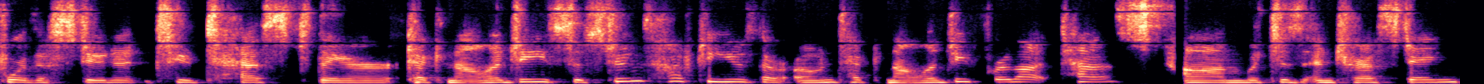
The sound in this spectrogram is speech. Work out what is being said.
for the student to test their technology. So students have to use their own technology for that test, um, which is interesting.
